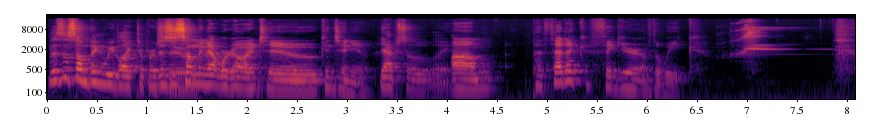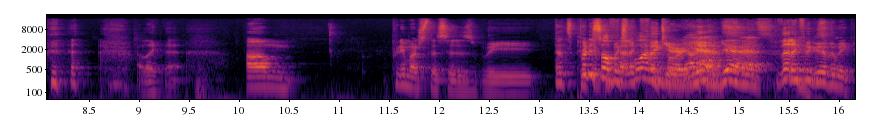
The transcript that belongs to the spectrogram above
This is something we'd like to pursue. this is something that we're going to continue. Yeah, absolutely. Um, pathetic figure of the week. I like that. Um, pretty much this is we It's pick pretty pathetic self-explanatory. figure, I yeah. yeah. That's- pathetic figure of the week.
